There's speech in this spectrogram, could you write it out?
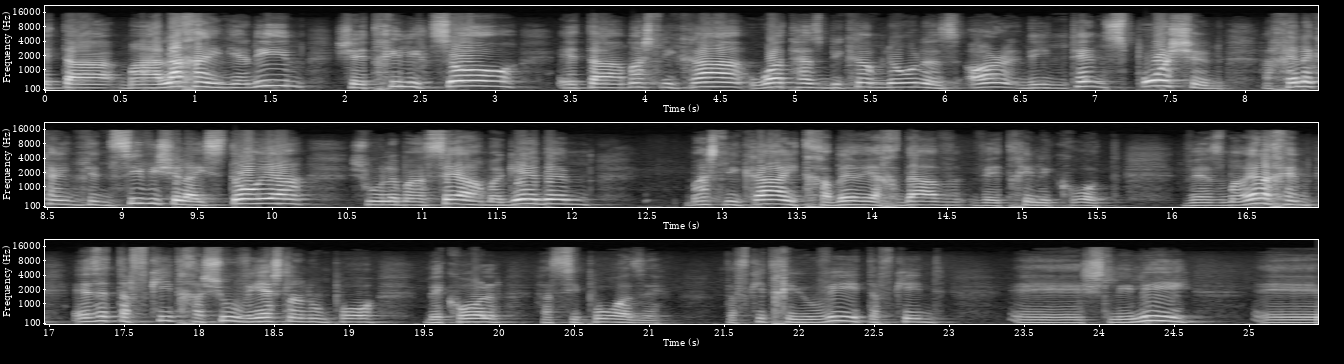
את המהלך העניינים שהתחיל ליצור את ה, מה שנקרא what has become known as our, the intense portion, החלק האינטנסיבי של ההיסטוריה, שהוא למעשה ארמגדן, מה שנקרא התחבר יחדיו והתחיל לקרות. ואז מראה לכם איזה תפקיד חשוב יש לנו פה בכל הסיפור הזה. תפקיד חיובי, תפקיד אה, שלילי. אה,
